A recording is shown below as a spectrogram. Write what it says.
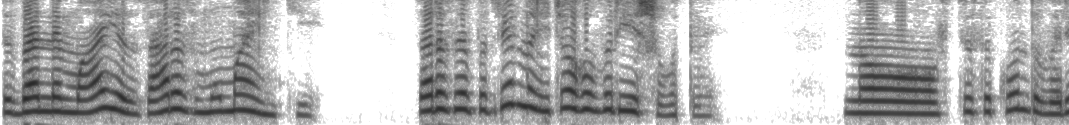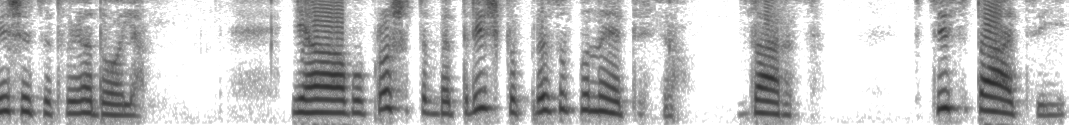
Тебе немає зараз в моменті. Зараз не потрібно нічого вирішувати. Но в цю секунду вирішується твоя доля. Я попрошу тебе трішки призупинитися зараз, в цій ситуації,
